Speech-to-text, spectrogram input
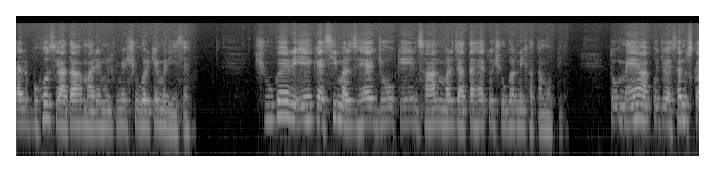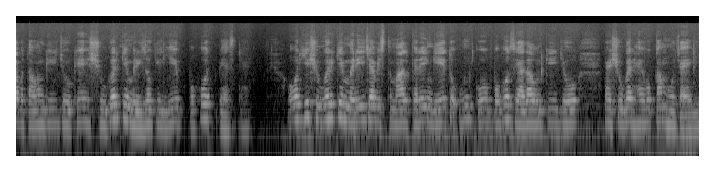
कल बहुत ज़्यादा हमारे मुल्क में शुगर के मरीज़ हैं। शुगर एक ऐसी मर्ज़ है जो कि इंसान मर जाता है तो शुगर नहीं ख़त्म होती। तो मैं आपको जो ऐसा नुस्खा बताऊँगी जो कि शुगर के मरीज़ों के लिए बहुत बेस्ट है। और ये शुगर के मरीज़ जब इस्तेमाल करेंगे तो उनको बहुत ज़्यादा उनकी जो शुगर है वो कम हो जाएगी।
